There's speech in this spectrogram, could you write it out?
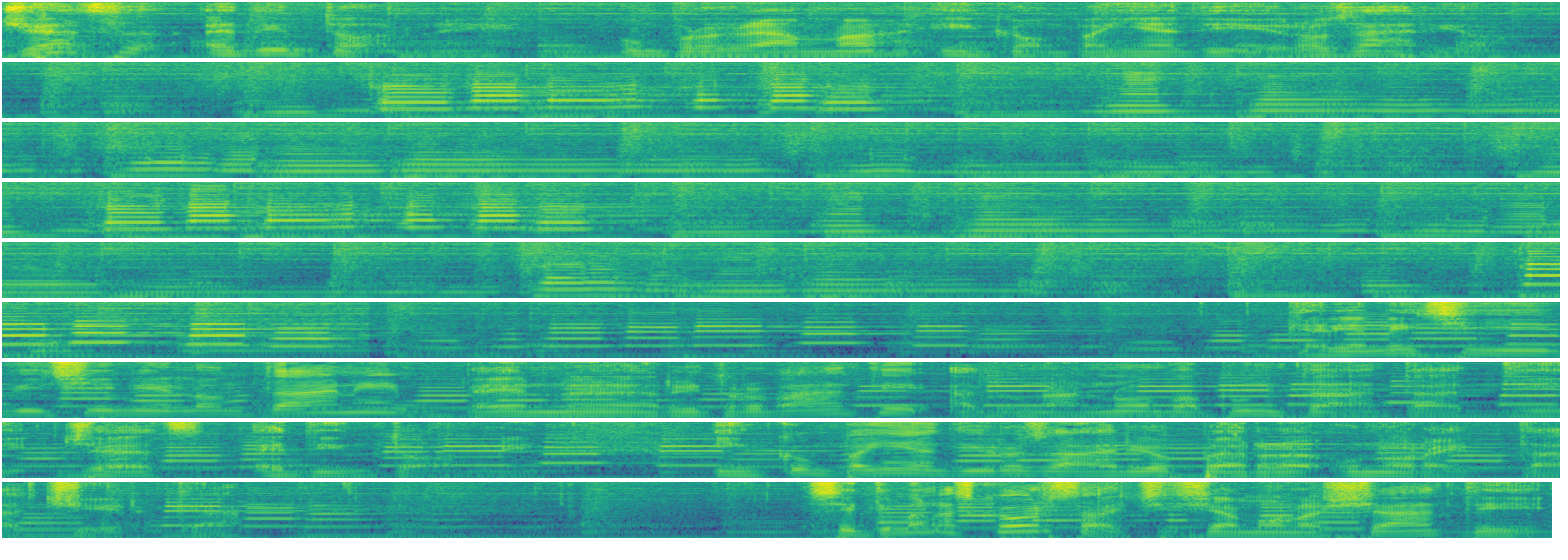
Jazz e dintorni, un programma in compagnia di Rosario. Cari amici vicini e lontani, ben ritrovati ad una nuova puntata di Jazz e dintorni in compagnia di Rosario per un'oretta circa. Settimana scorsa ci siamo lasciati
